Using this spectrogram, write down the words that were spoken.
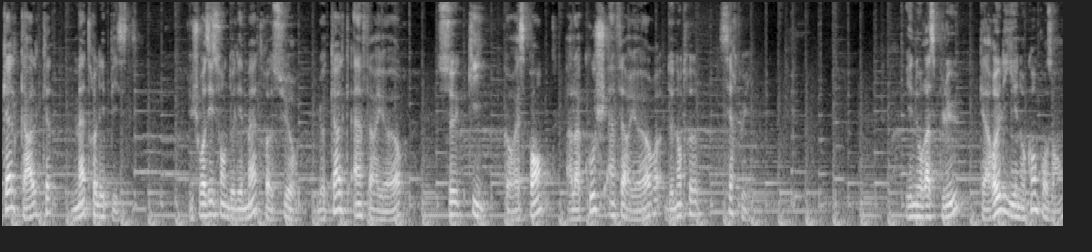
quel calque mettre les pistes. Nous choisissons de les mettre sur le calque inférieur, ce qui correspond à la couche inférieure de notre circuit. Il ne nous reste plus qu'à relier nos composants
